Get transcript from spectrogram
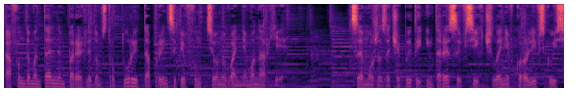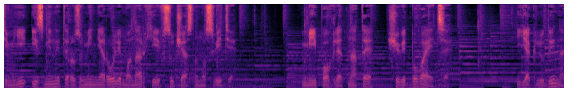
а фундаментальним переглядом структури та принципів функціонування монархії. Це може зачепити інтереси всіх членів королівської сім'ї і змінити розуміння ролі монархії в сучасному світі. мій погляд на те, що відбувається. Як людина,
